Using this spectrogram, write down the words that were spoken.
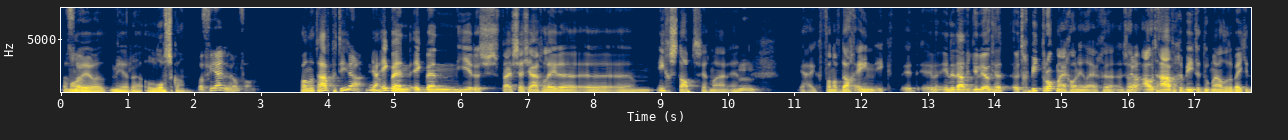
allemaal weer wat meer eh, los kan. Wat vind jij er dan van? Van het havenkwartier? Ja. Ja, ik, ben, ik ben hier dus vijf, zes jaar geleden eh, ehm, ingestapt, zeg maar. En Hm. Ja, ik, vanaf dag één, ik, inderdaad wat jullie ook zeiden, het, het gebied trok mij gewoon heel erg. eh, Zo'n Ja. oud havengebied, het doet mij altijd een beetje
